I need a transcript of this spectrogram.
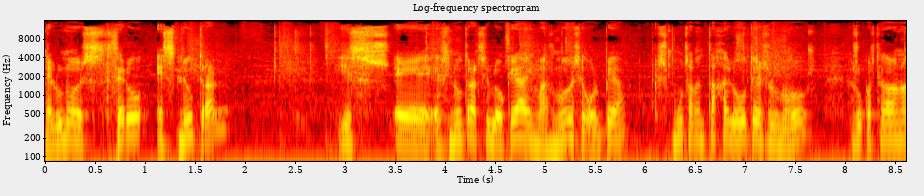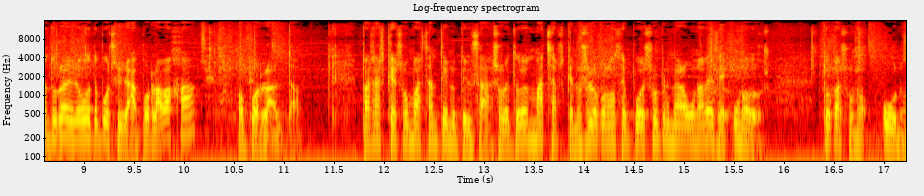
el 1 es 0, es neutral. Y es, eh, es neutral si bloquea y más 9 se golpea. Es mucha ventaja. Y luego tienes el 1-2. Es un castigado natural. Y luego te puedes ir a por la baja o por la alta. Pasa es que son bastante inutilizadas. Sobre todo en matchups que no se lo conocen. Puedes sorprender alguna vez de 1-2. Tocas 1, 1,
